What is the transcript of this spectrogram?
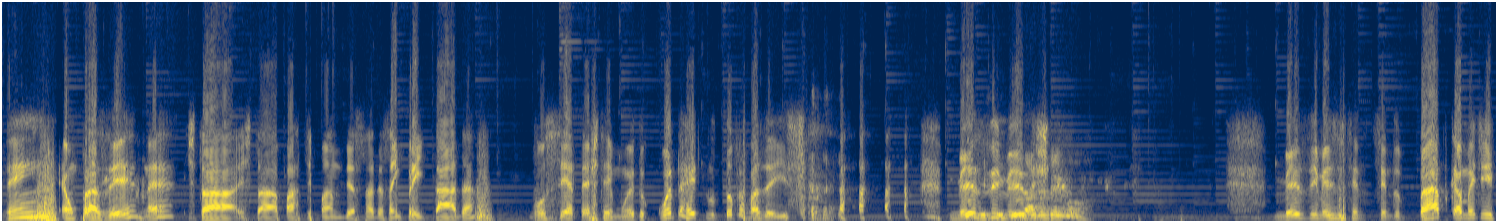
Bem, é um prazer, né, estar, estar participando dessa, dessa empreitada. Você é testemunha do quanto a gente lutou para fazer isso. meses e meses. Meses e meses sendo, sendo praticamente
